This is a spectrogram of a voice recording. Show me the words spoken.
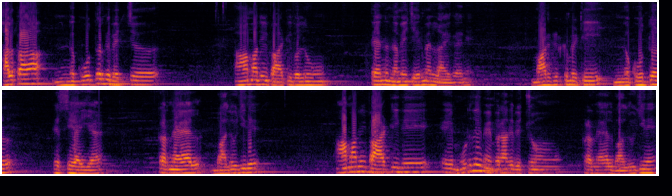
ਹਲਕਾ ਨਕੋਦਰ ਦੇ ਵਿੱਚ ਆਮ ਆਦਮੀ ਪਾਰਟੀ ਵੱਲੋਂ ਤਿੰਨ ਨਵੇਂ ਚੇਅਰਮੈਨ ਲਾਏ ਗਏ ਨੇ। ਮਾਰਕੀਟ ਕਮੇਟੀ ਨਕੋਦਰ ਹਿੱਸੇ ਆਈ ਹੈ, ਕਰਨੈਲ ਬਾਲੂ ਜੀ ਦੇ। ਆਮ ਆਦਮੀ ਪਾਰਟੀ ਦੇ ਇਹ ਮੁੱਢਲੇ ਮੈਂਬਰਾਂ ਦੇ ਵਿੱਚੋਂ ਕਰਨੈਲ ਬਾਲੂ ਜੀ ਨੇ।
